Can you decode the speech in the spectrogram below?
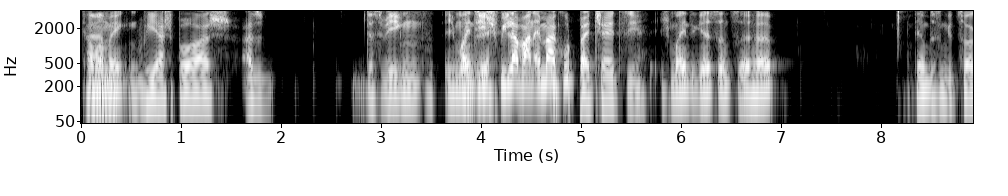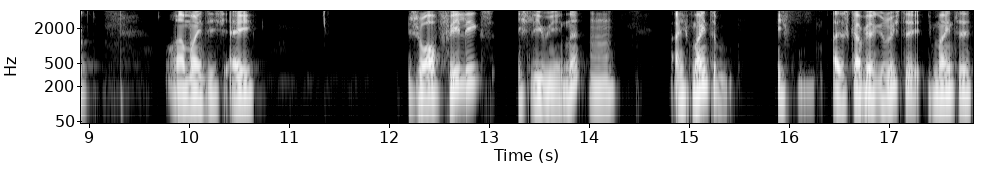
Kann man ähm, machen. Via Sporsch. Also deswegen. Ich und meinte, die Spieler waren immer gut bei Chelsea. ich meinte gestern zu Herb, wir haben ein bisschen gezockt, und dann meinte ich, ey, Joao Felix, ich liebe ihn, ne? Mhm. Aber ich meinte, ich, also es gab ja Gerüchte, ich meinte,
